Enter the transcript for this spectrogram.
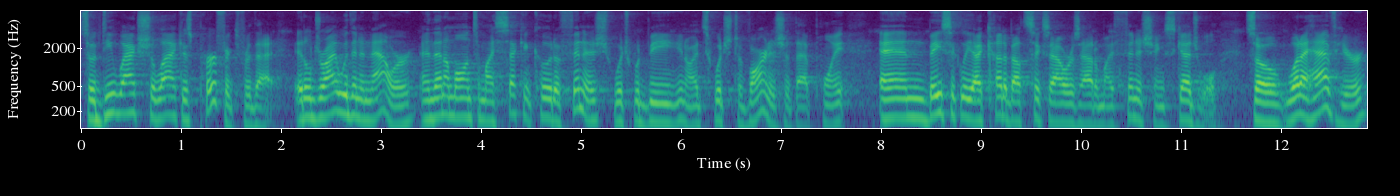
So dewaxed shellac is perfect for that. It'll dry within an hour, and then I'm on to my second coat of finish, which would be, you know, I'd switch to varnish at that point, and basically I cut about six hours out of my finishing schedule. So what I have here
